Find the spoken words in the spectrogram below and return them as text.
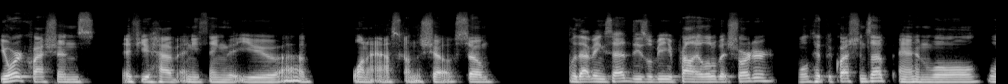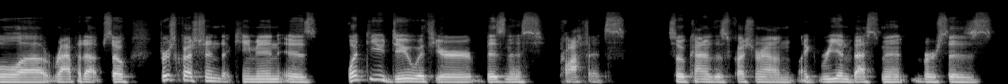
your questions if you have anything that you uh, want to ask on the show. So, with that being said, these will be probably a little bit shorter. We'll hit the questions up and we'll we'll uh, wrap it up. So, first question that came in is, what do you do with your business profits? So, kind of this question around like reinvestment versus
